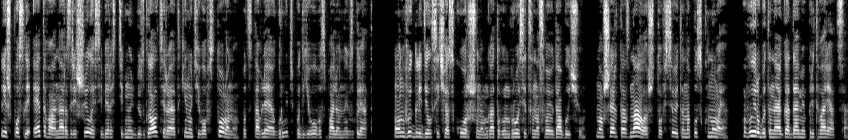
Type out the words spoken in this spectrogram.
Лишь после этого она разрешила себе расстегнуть бюстгальтер и откинуть его в сторону, подставляя грудь под его воспаленный взгляд. Он выглядел сейчас коршуном, готовым броситься на свою добычу. Но Шерта знала, что все это напускное, выработанное годами притворяться.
